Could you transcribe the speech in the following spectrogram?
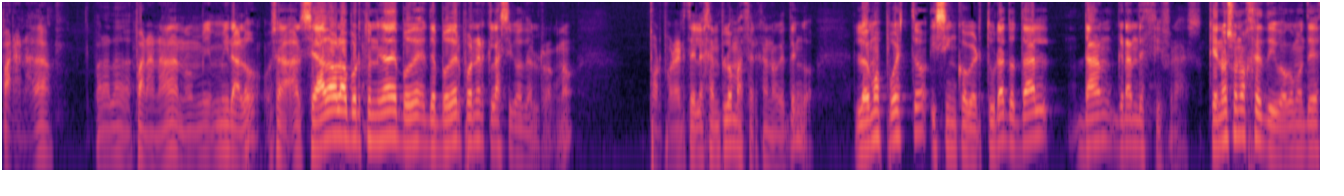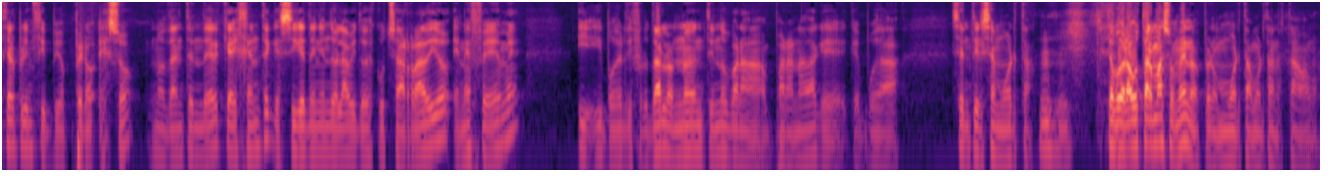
Para nada. Para nada. Para nada, ¿no? Mí- Míralo. O sea, se ha dado la oportunidad de poder, de poder poner clásicos del rock, ¿no? Por ponerte el ejemplo más cercano que tengo. Lo hemos puesto y sin cobertura total dan grandes cifras. Que no es un objetivo, como te decía al principio, pero eso nos da a entender que hay gente que sigue teniendo el hábito de escuchar radio en FM y, y poder disfrutarlo. No entiendo para, para nada que, que pueda sentirse muerta. Te podrá gustar más o menos, pero muerta, muerta no está, vamos.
